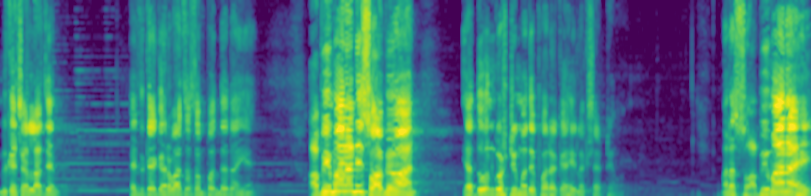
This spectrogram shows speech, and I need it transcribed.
मी कशाला जेन ह्याचं काही गर्वाचा संबंध नाही आहे अभिमान आणि स्वाभिमान या दोन गोष्टीमध्ये फरक आहे लक्षात ठेवा. मला स्वाभिमान आहे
